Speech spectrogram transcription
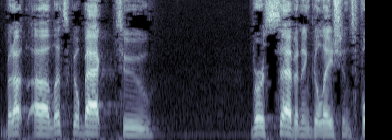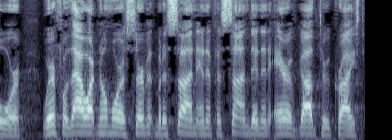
But uh, let's go back to verse 7 in Galatians 4. Wherefore thou art no more a servant, but a son, and if a son, then an heir of God through Christ.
